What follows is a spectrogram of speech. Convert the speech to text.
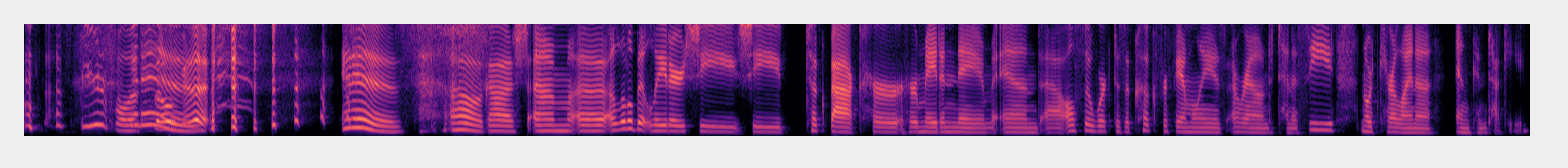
That's beautiful. It That's so good. It is. Oh gosh. Um, uh, a little bit later, she she took back her her maiden name and uh, also worked as a cook for families around Tennessee, North Carolina, and Kentucky.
